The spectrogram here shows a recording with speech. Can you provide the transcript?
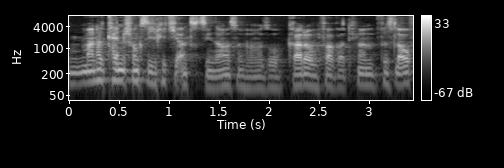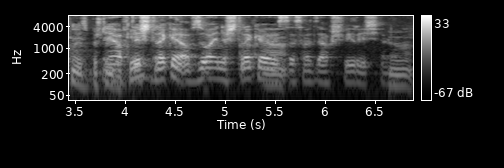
man hat keine Chance, sich richtig anzuziehen, sagen wir es einfach mal so. Gerade auf dem Fahrrad. Ich meine, fürs Laufen ist bestimmt Ja, auf okay. der Strecke, auf so eine Strecke ja. ist das halt auch schwierig. Ja.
